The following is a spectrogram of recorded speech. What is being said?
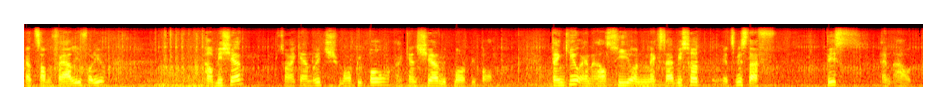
add some value for you, help me share so I can reach more people. I can share with more people. Thank you, and I'll see you on next episode. It's me, Steph. Peace and out.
